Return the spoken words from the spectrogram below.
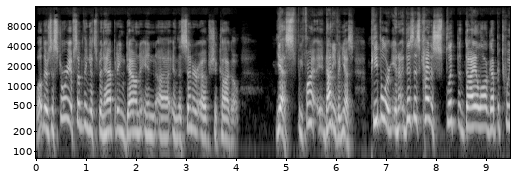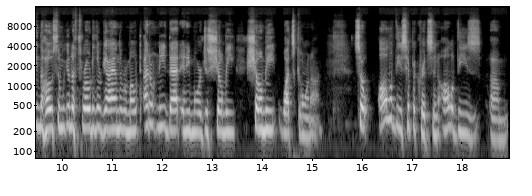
well, there's a story of something that's been happening down in uh, in the center of Chicago. Yes, we find not even yes people are, you know, this is kind of split the dialogue up between the hosts and we're going to throw to the guy on the remote. I don't need that anymore. Just show me, show me what's going on. So all of these hypocrites and all of these um,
